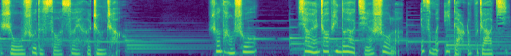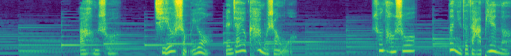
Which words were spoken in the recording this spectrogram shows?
是无数的琐碎和争吵。双糖说：“校园招聘都要结束了，你怎么一点都不着急？”阿恒说：“急有什么用？人家又看不上我。”双糖说：“那你的答辩呢？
